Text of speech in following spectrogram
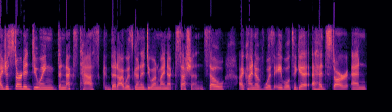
I just started doing the next task that I was going to do in my next session. So I kind of was able to get a head start. And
